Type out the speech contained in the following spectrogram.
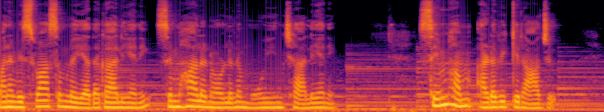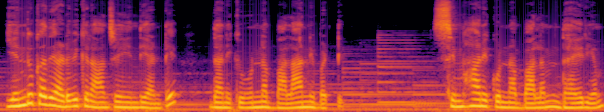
మన విశ్వాసంలో ఎదగాలి అని సింహాల నోళ్ళను మూయించాలి అని. సింహం అడవికి రాజు. ఎందుకది అడవికి రాజు అయింది అంటే దానికి ఉన్న బలాన్ని బట్టి. సింహానికి ఉన్న బలం ధైర్యం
